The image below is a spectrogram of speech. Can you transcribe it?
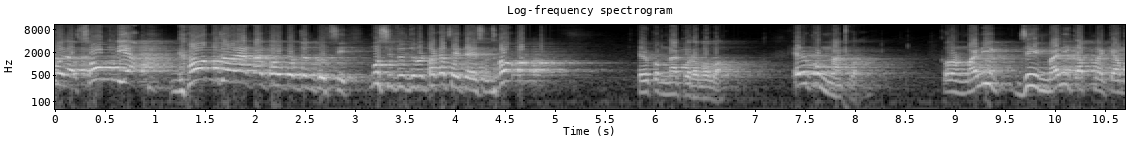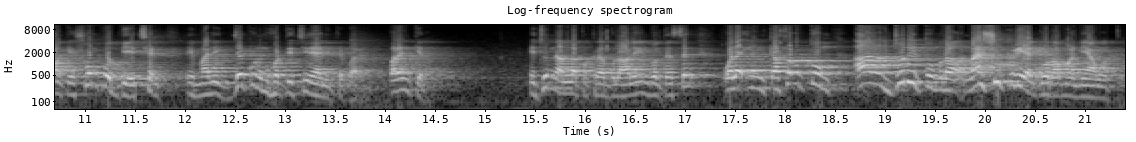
করে শ্রম দিয়া, ঘাম জড়ায় টাকা উপার্জন করছি, মসজিদের জন্য টাকা চাইতে এসো যাও। এরকম না করা, বাবা। এরকম না করা। কারণ মালিক, যেই মালিক আপনাকে আমাকে সম্পদ দিয়েছেন, এই মালিক যে কোনো মুহূর্তে চিনে নিতে পারেন। পারেন কিনা? এই জন্য আল্লাহ ফকরাবুল আলমিন বলতেছেন ওলা ইন কাফারতুম, আর যদি তোমরা না শুক্রিয়া করো আমার নিয়ামতের।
